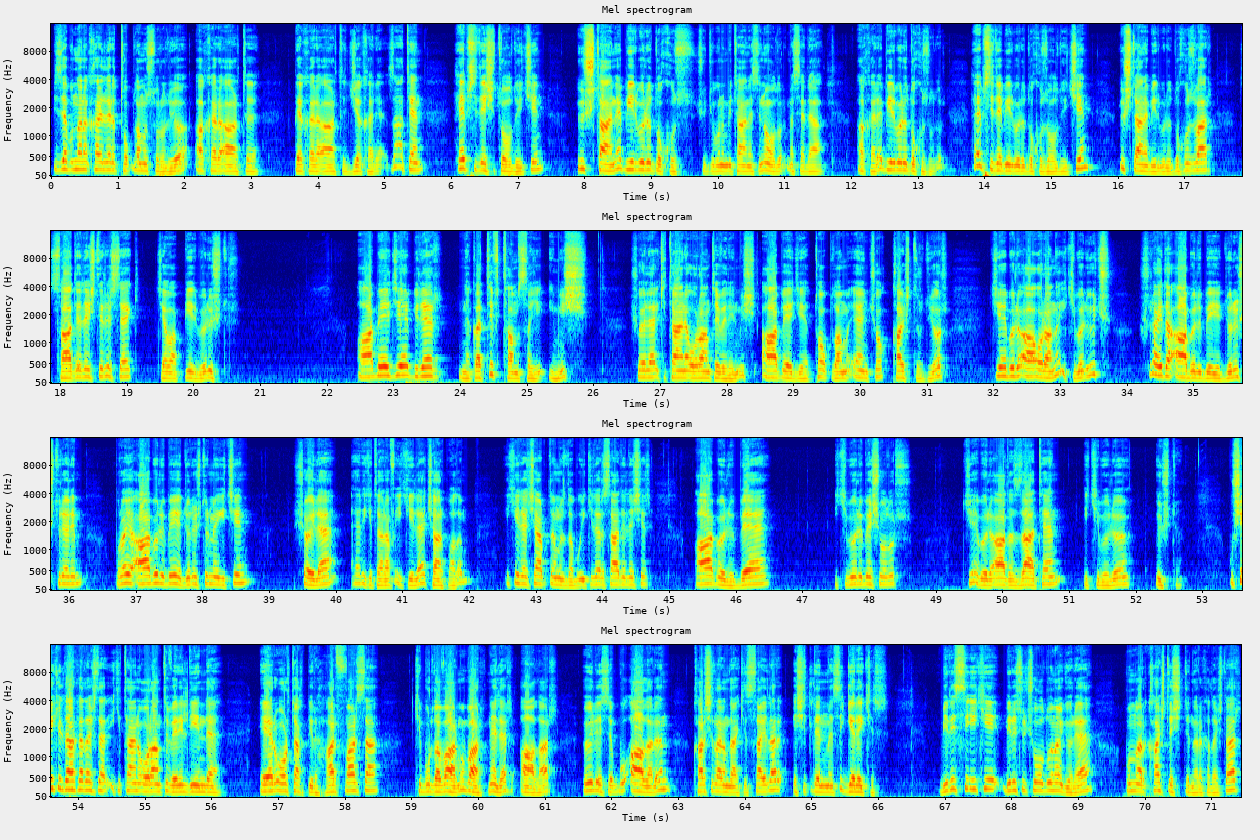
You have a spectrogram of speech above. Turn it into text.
Bize bunların kareleri toplamı soruluyor. A kare artı B kare artı C kare. Zaten hepsi de eşit olduğu için 3 tane 1 bölü 9. Çünkü bunun bir tanesi ne olur? Mesela A kare 1 bölü 9 olur. Hepsi de 1 bölü 9 olduğu için 3 tane 1 bölü 9 var. Sadeleştirirsek cevap 1 bölü 3'tür. ABC birer negatif tam sayı imiş. Şöyle iki tane orantı verilmiş. ABC toplamı en çok kaçtır diyor. C bölü A oranı 2 bölü 3. Şurayı da A bölü B'ye dönüştürelim. Burayı A bölü B'ye dönüştürmek için şöyle her iki tarafı 2 ile çarpalım. 2 ile çarptığımızda bu ikileri sadeleşir. A bölü B 2 bölü 5 olur. C bölü A da zaten 2 bölü 3'tü. Bu şekilde arkadaşlar iki tane orantı verildiğinde eğer ortak bir harf varsa ki burada var mı? Var. Neler? A'lar. Öyleyse bu A'ların karşılarındaki sayılar eşitlenmesi gerekir. Birisi 2, birisi 3 olduğuna göre bunlar kaçta eşitlenir arkadaşlar?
